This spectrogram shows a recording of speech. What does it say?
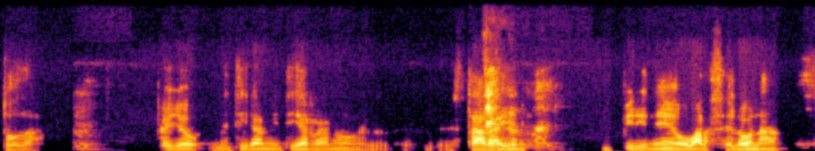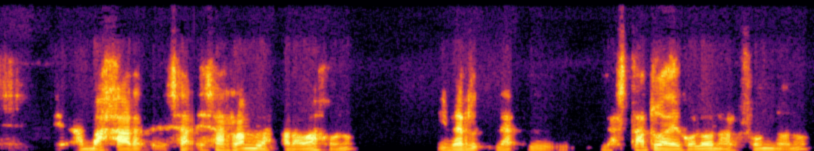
Toda. Pero yo me tira a mi tierra, ¿no? estar ahí en Pirineo, Barcelona, eh, bajar esas ramblas para abajo, ¿no? Y ver la, estatua de Colón al fondo, ¿no?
